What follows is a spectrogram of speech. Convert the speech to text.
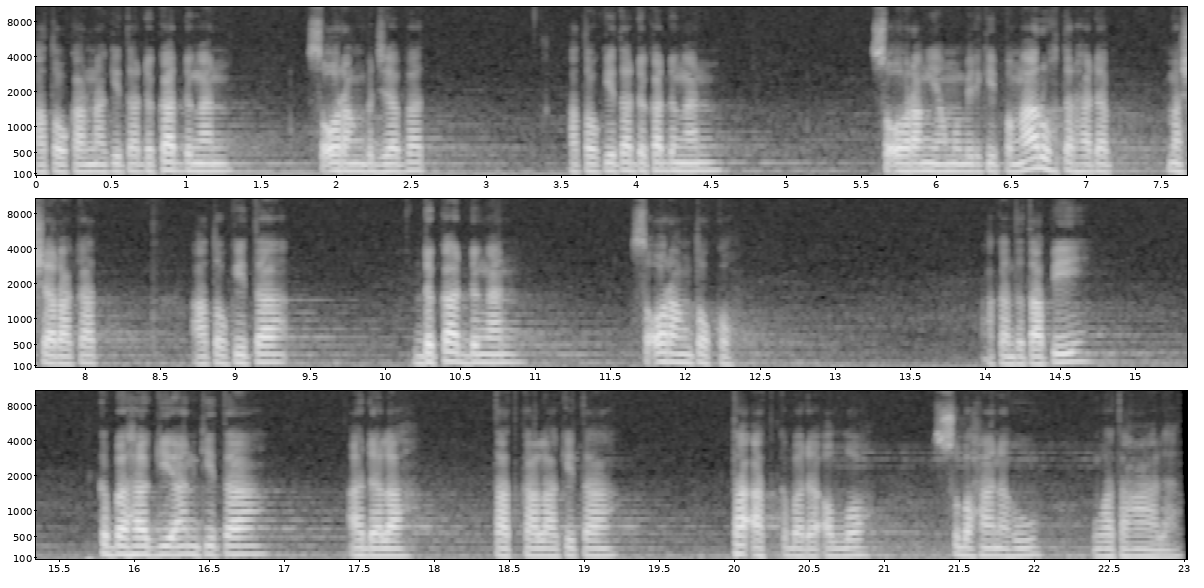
atau karena kita dekat dengan seorang pejabat atau kita dekat dengan seorang yang memiliki pengaruh terhadap masyarakat atau kita dekat dengan seorang tokoh. Akan tetapi kebahagiaan kita adalah tatkala kita taat kepada Allah Subhanahu wa taala.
